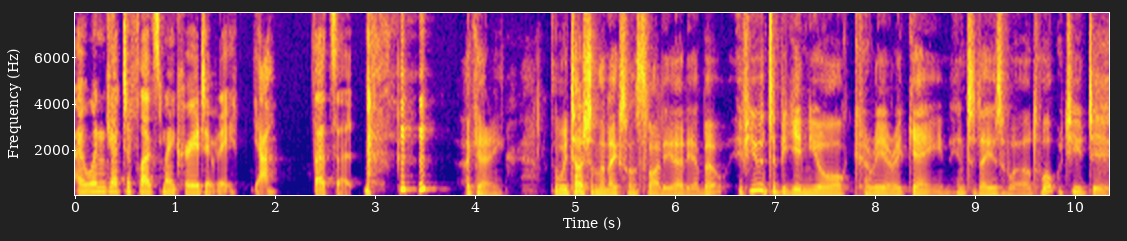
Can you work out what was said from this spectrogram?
I wouldn't get to flex my creativity. Yeah. That's it. okay. We touched on the next one slightly earlier, but if you were to begin your career again in today's world, what would you do?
